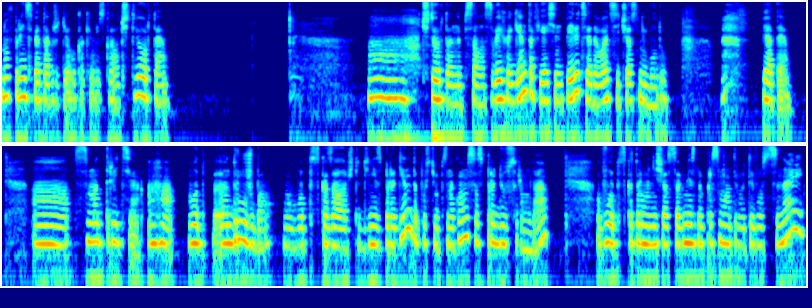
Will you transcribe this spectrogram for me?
Ну, в принципе, я также делаю, как я уже сказала. Четвертое. А, Четвертое написала. Своих агентов ясен перец я давать сейчас не буду. Пятое. А, смотрите, ага, вот э, дружба. Вот сказала, что Денис Бородин, допустим, познакомился с продюсером, да, вот, с которым они сейчас совместно просматривают его сценарий.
